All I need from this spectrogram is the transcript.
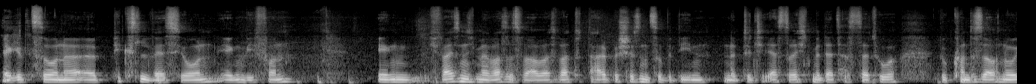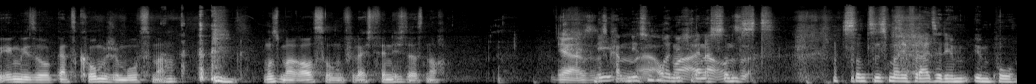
Da gibt es so eine äh, Pixel-Version irgendwie von. Irgend, ich weiß nicht mehr, was es war, aber es war total beschissen zu bedienen. Natürlich erst recht mit der Tastatur. Du konntest auch nur irgendwie so ganz komische Moves machen. Muss mal raussuchen, vielleicht finde ich das noch. Ja, also das kann äh, suchen auch mal einer raus, sonst, sonst ist meine Freizeit im, im Po.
